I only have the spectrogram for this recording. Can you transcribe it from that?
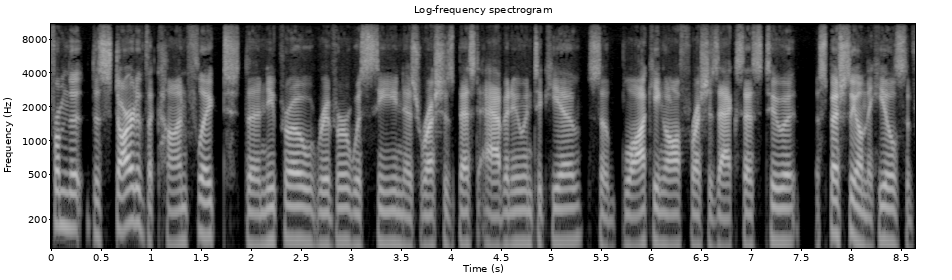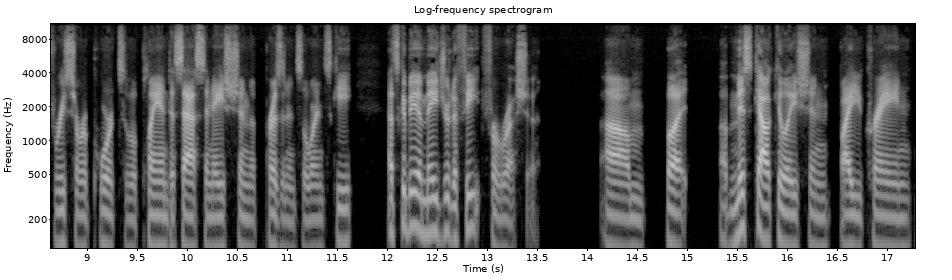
from the, the start of the conflict, the Dnipro River was seen as Russia's best avenue into Kiev, so blocking off Russia's access to it, especially on the heels of recent reports of a planned assassination of President Zelensky. That's going to be a major defeat for Russia. Um, but a miscalculation by Ukraine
